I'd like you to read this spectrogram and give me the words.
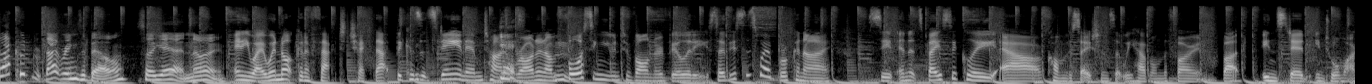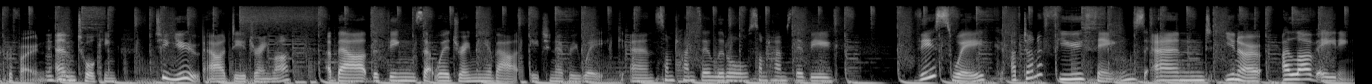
that could that rings a bell. So yeah, no. Anyway, we're not going to fact check that because it's D and M time, Yes. Mm. Ron, and I'm forcing you into vulnerability. So this is where Brooke and I sit, and it's basically our conversations that we have on the phone, but instead into a microphone Mm-hmm. and talking to you, our dear dreamer, about the things that we're dreaming about each and every week. And sometimes they're little, sometimes they're big. This week, I've done a few things, and you know, I love eating.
